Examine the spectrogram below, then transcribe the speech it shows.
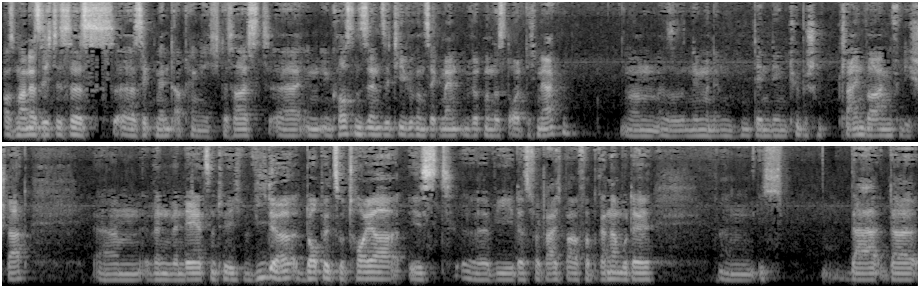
Aus meiner Sicht ist es äh, segmentabhängig. Das heißt, äh, in, in, kostensensitiveren Segmenten wird man das deutlich merken. Ähm, also nehmen wir den, den, den, typischen Kleinwagen für die Stadt. Ähm, wenn, wenn der jetzt natürlich wieder doppelt so teuer ist äh, wie das vergleichbare Verbrennermodell, ähm, ich da, da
